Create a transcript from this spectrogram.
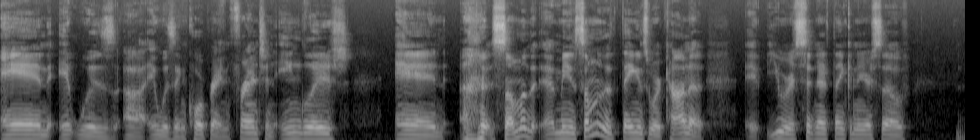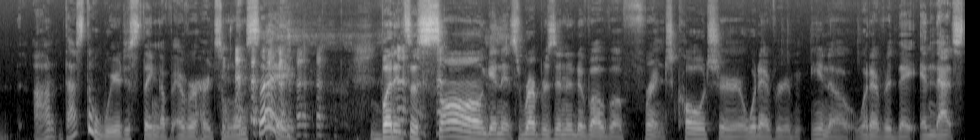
and it was uh, it was incorporating French and English, and some of the I mean some of the things were kind of you were sitting there thinking to yourself, that's the weirdest thing I've ever heard someone say. but it's a song and it's representative of a French culture or whatever, you know, whatever they and that's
